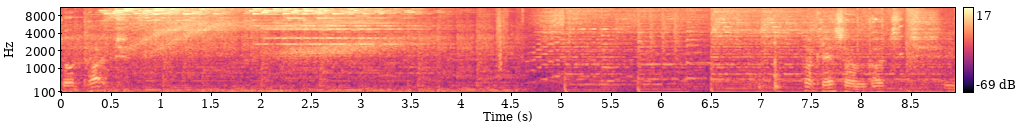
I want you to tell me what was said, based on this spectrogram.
Don't touch. Okay, so we've got two,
